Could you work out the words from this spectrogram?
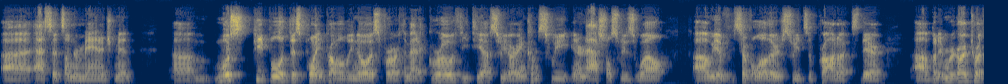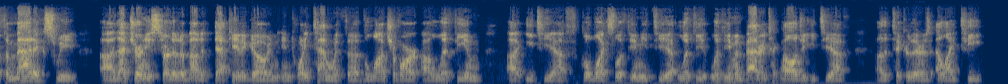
uh, assets under management. Um, most people at this point probably know us for our thematic growth ETF suite, our income suite, international suite as well. Uh, we have several other suites of products there. Uh, but in regard to our thematic suite, uh, that journey started about a decade ago in, in 2010 with uh, the launch of our uh, lithium uh, ETF, Global X Lithium ETF, lithium, lithium and battery technology ETF. Uh, the ticker there is LIT.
